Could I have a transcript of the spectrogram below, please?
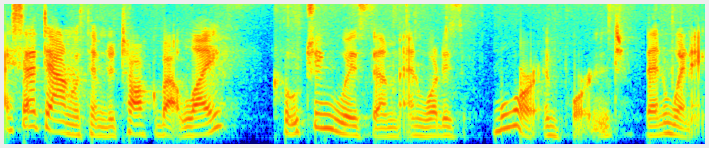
I sat down with him to talk about life, coaching wisdom, and what is more important than winning.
